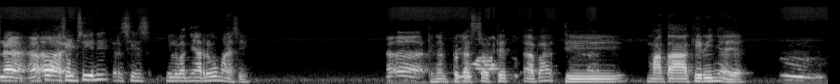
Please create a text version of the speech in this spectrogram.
Nah, aku uh, asumsi ini siluetnya Ryuma sih. Uh, Dengan bekas codet apa di mata kirinya ya. Hmm.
